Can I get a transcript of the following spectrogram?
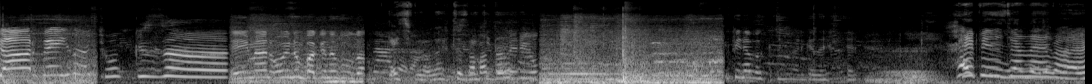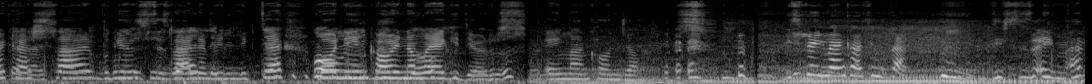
Şarbeyza. Çok güzel. Eymen oyunun bug'ını buldu. Geçmiyorlar tabii ki Sabahtan de. beri yok. Tipine bakın arkadaşlar. Hepinize merhaba arkadaşlar. Bugün sizlerle birlikte bowling oynamaya gidiyoruz. Eymen Konca. İşte Eymen karşınızda. Dişsiz Eymen.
